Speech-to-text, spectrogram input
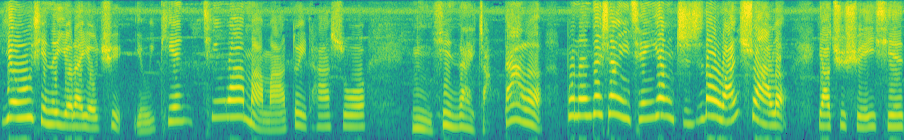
悠闲的游来游去。有一天，青蛙妈妈对它说：“你现在长大了，不能再像以前一样只知道玩耍了，要去学一些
